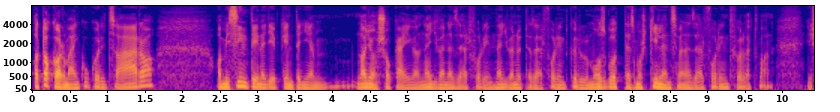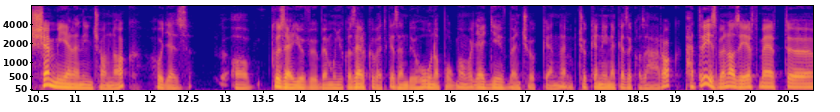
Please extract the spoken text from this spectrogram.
a takarmány kukorica ára ami szintén egyébként egy ilyen nagyon sokáig a 40 ezer forint, 45 ezer forint körül mozgott, ez most 90 ezer forint fölött van. És semmi jelen nincs annak, hogy ez a közeljövőben, mondjuk az elkövetkezendő hónapokban vagy egy évben csökkenne, csökkennének ezek az árak. Hát részben azért, mert ö,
